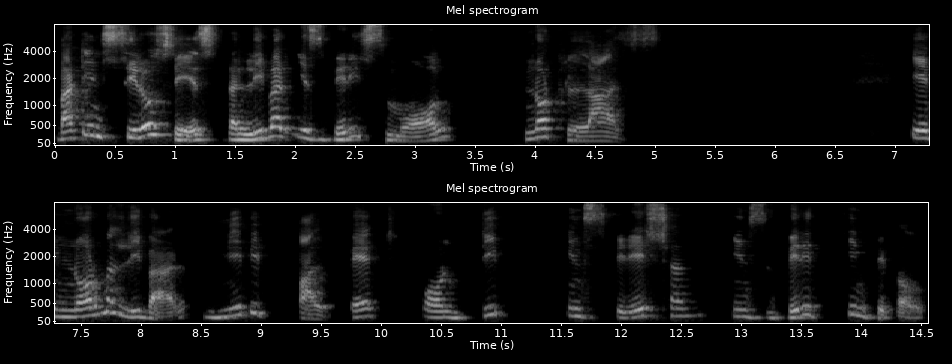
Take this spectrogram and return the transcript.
But in cirrhosis, the liver is very small, not large. A normal liver may be palpate on deep inspiration in very thin people.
